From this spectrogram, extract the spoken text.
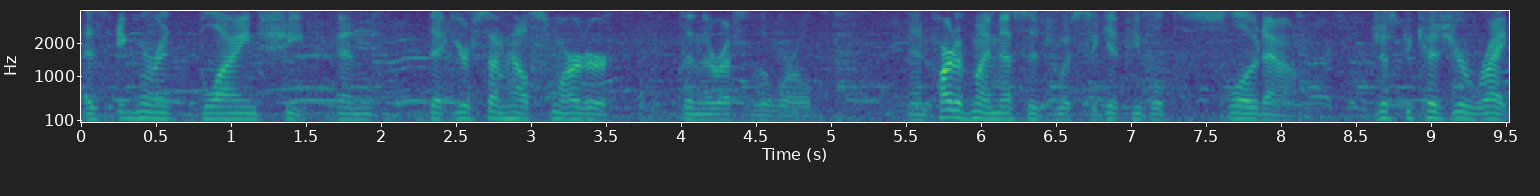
as ignorant blind sheep and that you're somehow smarter than the rest of the world. And part of my message was to get people to slow down. Just because you're right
